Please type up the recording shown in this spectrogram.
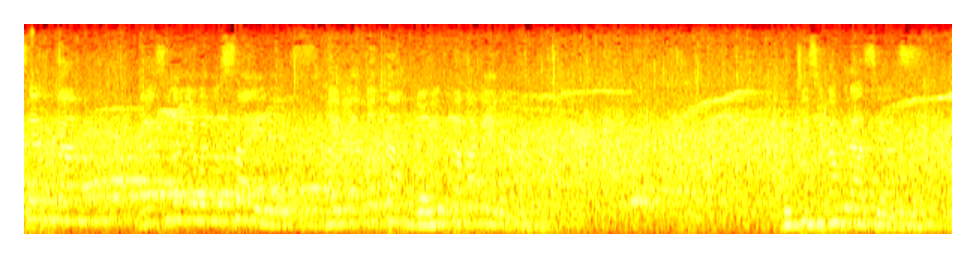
A la ciudad de Buenos Aires bailando tango de esta manera. Muchísimas gracias.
